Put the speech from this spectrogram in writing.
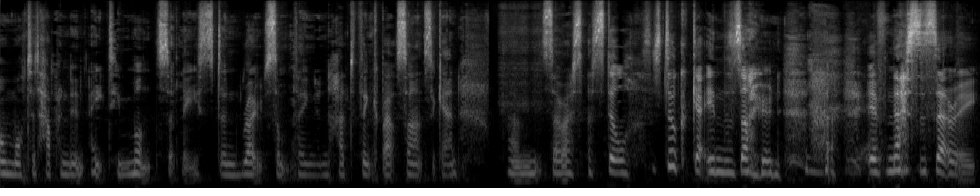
on what had happened in 18 months at least and wrote something and had to think about science again. Um, so I still still could get in the zone if necessary.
